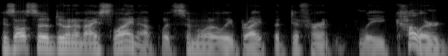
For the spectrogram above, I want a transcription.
is also doing a nice lineup with similarly bright but differently colored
